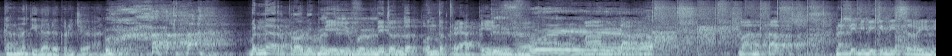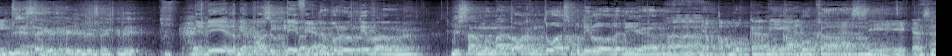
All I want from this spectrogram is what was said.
karena tidak ada kerjaan. Bener produktif, Betul, betul. dituntut untuk kreatif. Mantap, mantap. Nanti dibikin teaser ini. Gitu gitu gitu. Jadi lebih Biar produktif positif ya. Dan produktif bang. Bisa membantu orang tua seperti lo tadi kan. Nyokap bokap ya. Nyokap bokap. Asik, asik.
